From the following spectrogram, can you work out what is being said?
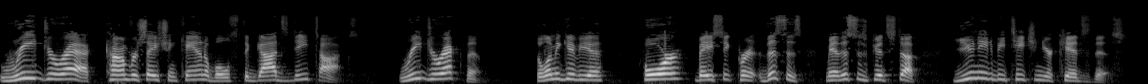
Redirect conversation cannibals to God's detox. Redirect them. So let me give you four basic. This is, man, this is good stuff. You need to be teaching your kids this.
